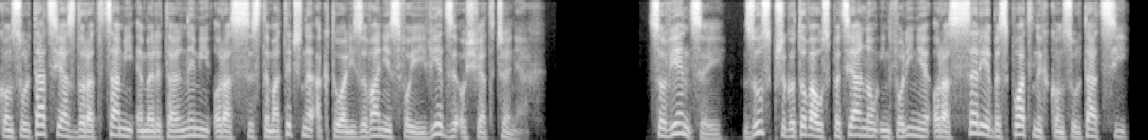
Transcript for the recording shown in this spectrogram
konsultacja z doradcami emerytalnymi oraz systematyczne aktualizowanie swojej wiedzy o świadczeniach. Co więcej, ZUS przygotował specjalną infolinię oraz serię bezpłatnych konsultacji,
